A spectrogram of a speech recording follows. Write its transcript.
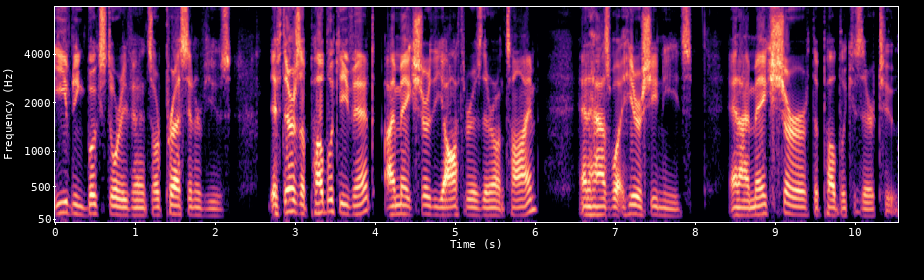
evening bookstore events or press interviews. If there's a public event, I make sure the author is there on time and has what he or she needs. And I make sure the public is there too.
